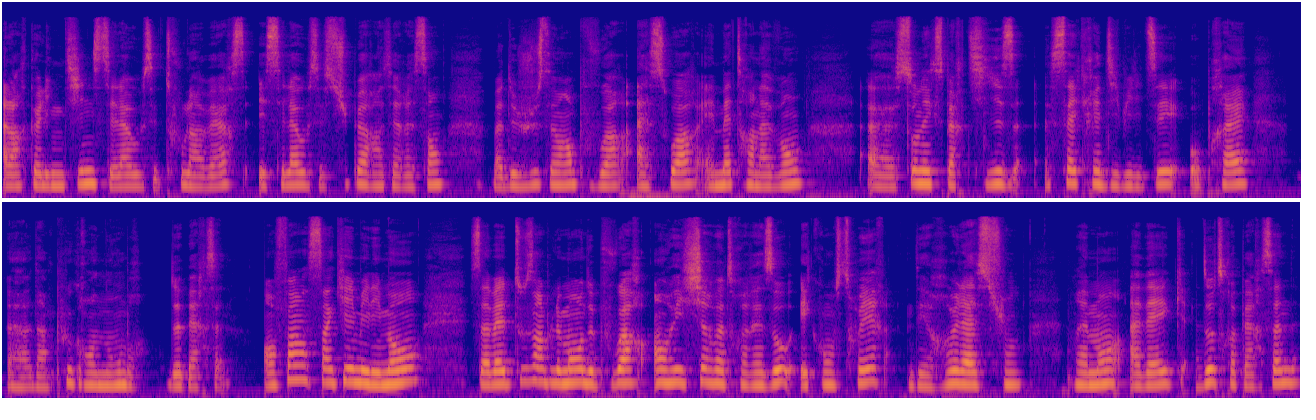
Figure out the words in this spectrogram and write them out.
Alors que LinkedIn, c'est là où c'est tout l'inverse et c'est là où c'est super intéressant bah, de justement pouvoir asseoir et mettre en avant euh, son expertise, sa crédibilité auprès euh, d'un plus grand nombre de personnes. Enfin, cinquième élément, ça va être tout simplement de pouvoir enrichir votre réseau et construire des relations vraiment avec d'autres personnes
